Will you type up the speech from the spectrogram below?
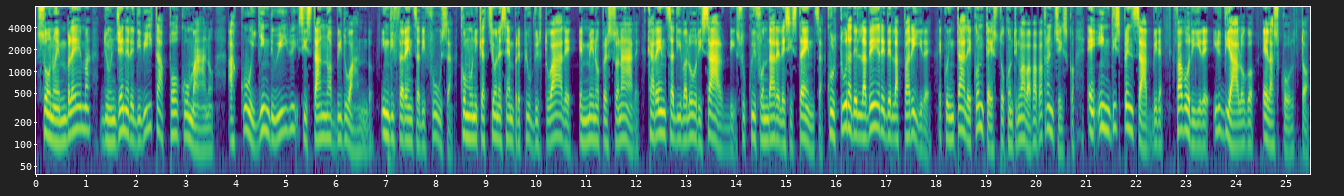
sono emblema di un genere di vita poco umano, a cui gli individui si stanno abituando. Indifferenza diffusa, comunicazione sempre più virtuale e meno personale, carenza di valori saldi su cui fondare l'esistenza, cultura dell'avere e dell'apparire. Ecco, in tale contesto, continuava Papa Francesco, è indispensabile favorire il dialogo e l'ascolto.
